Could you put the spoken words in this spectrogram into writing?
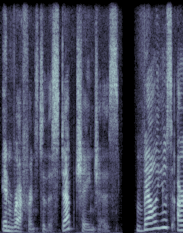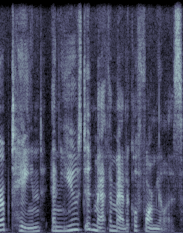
in reference to the step changes, values are obtained and used in mathematical formulas.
